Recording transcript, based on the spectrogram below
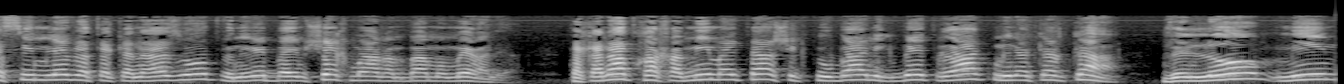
נשים לב לתקנה הזאת ונראה בהמשך מה הרמב"ם אומר עליה. תקנת חכמים הייתה שכתובה נגבית רק מן הקרקע ולא מן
